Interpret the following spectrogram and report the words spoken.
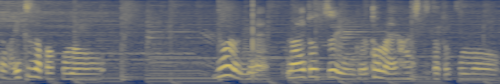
なんかいつだかこの夜ねナイトツーリング都内走ってた時も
